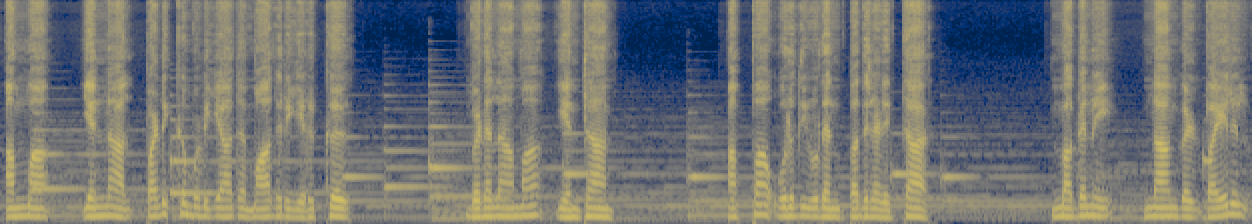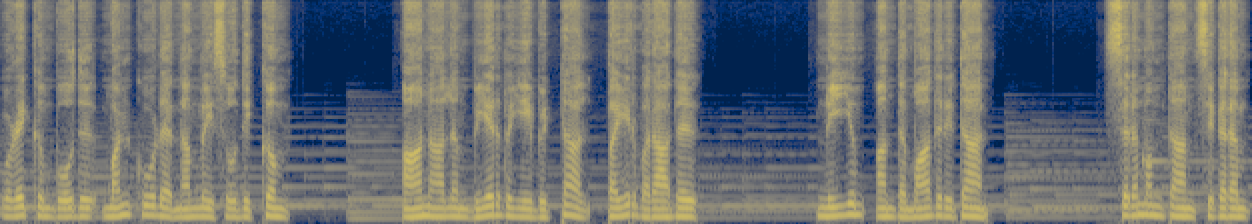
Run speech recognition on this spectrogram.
அம்மா என்னால் படிக்க முடியாத மாதிரி இருக்கு. விடலாமா? என்றான். அப்பா உறுதியுடன் பதிலளித்தார். மகனே நாங்கள் வயலில் உழைக்கும்போது மண் கூட நம்மை சோதிக்கும். ஆனாலும் வியர்வையை விட்டால் பயிர் வராது. நீயும் அந்த மாதிரிதான். சிரமம்தான் சிகரம்.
